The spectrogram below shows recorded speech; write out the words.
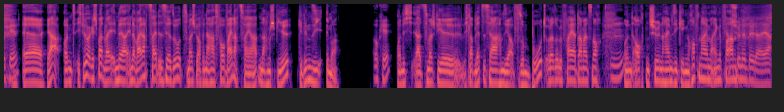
Okay. Äh, ja, und ich bin mal gespannt, weil in der, in der Weihnachtszeit ist es ja so, zum Beispiel auch wenn der HSV Weihnachtsfeier hatten nach dem Spiel, gewinnen sie immer. Okay. Und ich, also zum Beispiel, ich glaube, letztes Jahr haben sie ja auf so einem Boot oder so gefeiert damals noch Mhm. und auch einen schönen Heimsieg gegen Hoffenheim Ja, eingefahren. schöne Bilder, ja.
